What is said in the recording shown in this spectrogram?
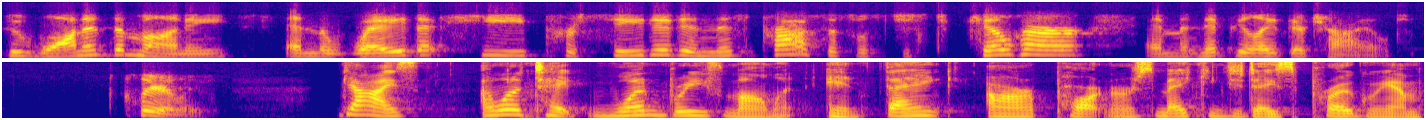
who wanted the money and the way that he proceeded in this process was just to kill her and manipulate their child. Clearly. Guys, I want to take one brief moment and thank our partners making today's program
